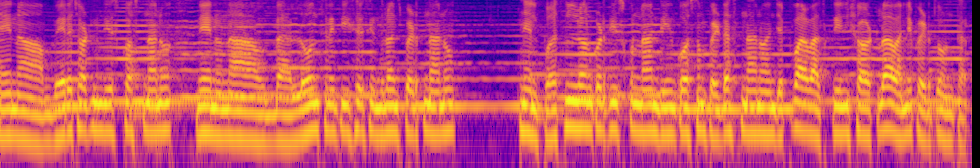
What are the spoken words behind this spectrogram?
నేను వేరే చోట నుంచి తీసుకొస్తున్నాను. నేను నా లోన్స్ని తీసేసి ఇందులోంచి పెడుతున్నాను. నేను పర్సనల్ లోన్ కూడా తీసుకున్నాను దీనికోసం పెట్టేస్తున్నాను అని చెప్పి వాళ్ళ స్క్రీన్ షాట్లు అవన్నీ పెడుతూ ఉంటారు.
